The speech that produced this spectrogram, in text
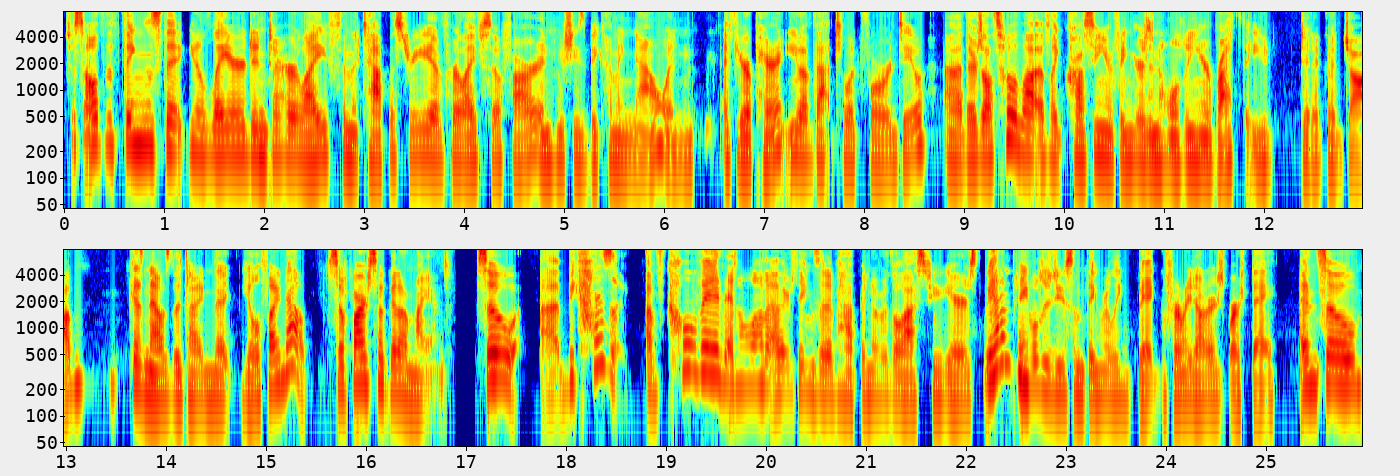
just all the things that, you know, layered into her life and the tapestry of her life so far and who she's becoming now. And if you're a parent, you have that to look forward to. Uh, there's also a lot of like crossing your fingers and holding your breath that you did a good job because now's the time that you'll find out. So far, so good on my end. So, uh, because of COVID and a lot of other things that have happened over the last few years, we haven't been able to do something really big for my daughter's birthday. And so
